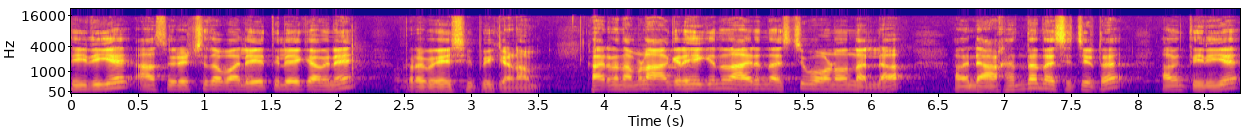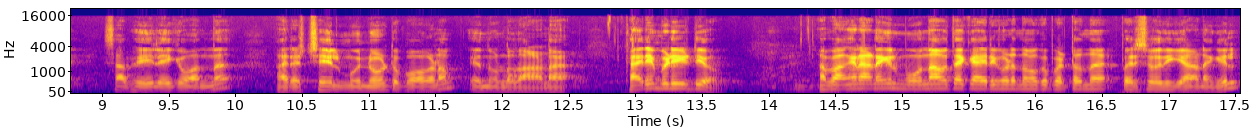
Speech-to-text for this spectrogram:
തിരികെ ആ സുരക്ഷിത വലയത്തിലേക്ക് അവനെ പ്രവേശിപ്പിക്കണം. കാരണം നമ്മൾ ആഗ്രഹിക്കുന്നത് ആരും നശിച്ചു പോകണമെന്നല്ല. അവന്റെ അഹന്ത നശിച്ചിട്ട് അവൻ തിരികെ സഭയിലേക്ക് വന്ന് ആ രക്ഷയിൽ മുന്നോട്ട് പോകണം എന്നുള്ളതാണ്. കാര്യം പിടികിട്ടിയോ? അപ്പോൾ അങ്ങനെയാണെങ്കിൽ മൂന്നാമത്തെ കാര്യം കൂടെ നമുക്ക് പെട്ടെന്ന് പരിശോധിക്കുകയാണെങ്കിൽ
